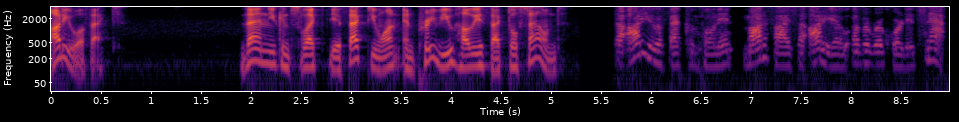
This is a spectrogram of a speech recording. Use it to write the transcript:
Audio Effect. Then you can select the effect you want and preview how the effect will sound. The audio effect component modifies the audio of a recorded snap.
